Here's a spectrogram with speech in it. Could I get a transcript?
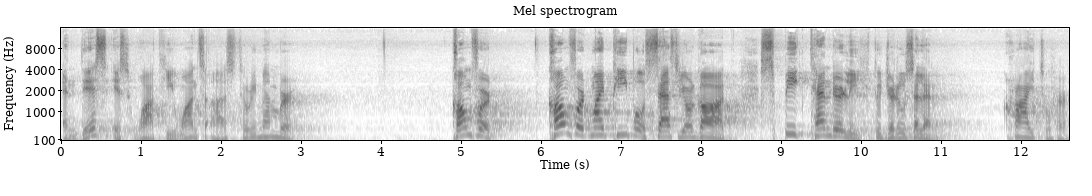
And this is what He wants us to remember. Comfort, comfort my people, says your God. Speak tenderly to Jerusalem, cry to her.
